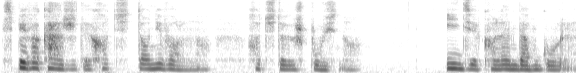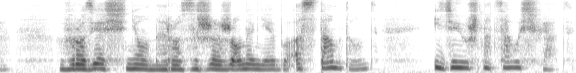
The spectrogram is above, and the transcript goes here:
Śpiewa każdy, choć to nie wolno, choć to już późno. Idzie kolenda w górę, w rozjaśnione, rozżarzone niebo, a stamtąd idzie już na cały świat.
